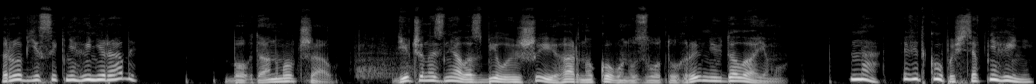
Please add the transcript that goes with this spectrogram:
Роб єси княгині ради? Богдан мовчав. Дівчина зняла з білої шиї гарно ковану злоту гривню й дала йому. На, відкупишся в княгині.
